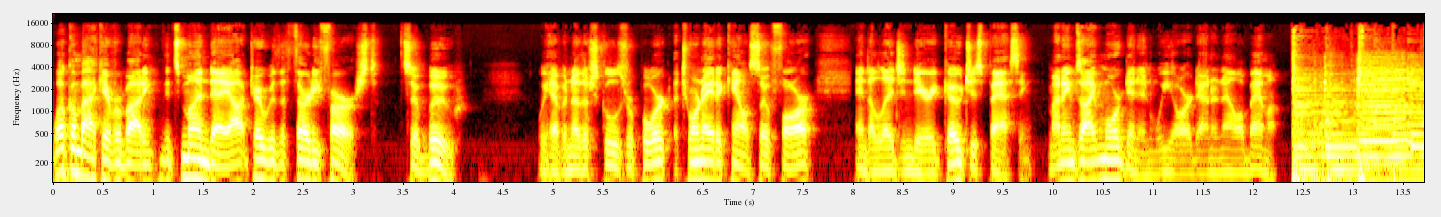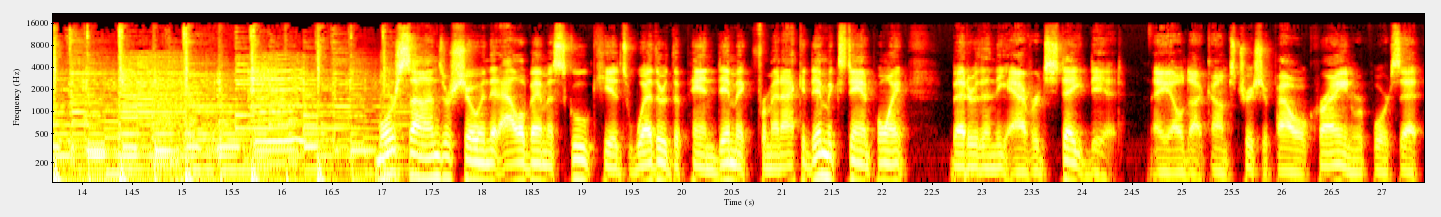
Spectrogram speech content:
Welcome back, everybody. It's Monday, October the 31st. So, boo. We have another schools report, a tornado count so far, and a legendary coach is passing. My name's Ike Morgan, and we are down in Alabama. More signs are showing that Alabama school kids weathered the pandemic from an academic standpoint better than the average state did. AL.com's Trisha Powell Crain reports that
